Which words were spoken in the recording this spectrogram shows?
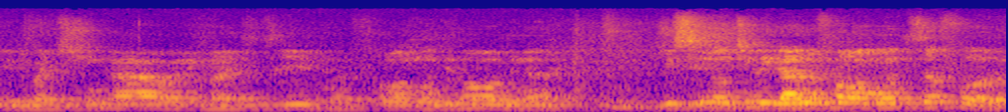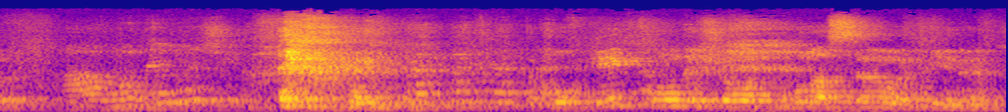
ele vai te xingar, vai lembrar de ti, vai falar um monte de nome, né? E se não te ligar, não falar um monte de desaforo. Ah, um monte de elogio. Por que, que não deixou uma tubulação aqui, né?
